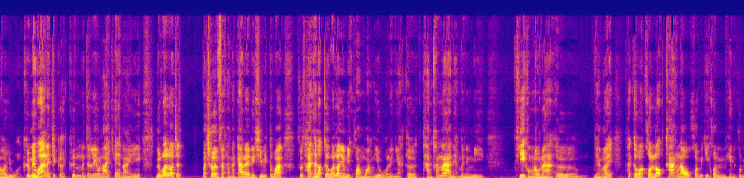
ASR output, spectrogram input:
รออยู่ คือไม่ว่าอะไรจะเกิดขึ้นมันจะเลวร้ายแค่ไหน หรือว่าเราจะเผชิญสถานการณ์อะไรในชีวิต แต่ว่าสุดท้ายถ้าเราเกิดว่าเรายังมีความหวังอยู่อะไรเงี้ย เออทางข้างหน้าเนี่ยมันยังมี ที่ของเรานะ เออ อย่างน้อย ถ้าเกิดว่าคนรอบข้างเราคนไม่กี่คนเห็นคุณ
